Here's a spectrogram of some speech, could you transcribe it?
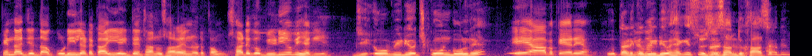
ਕਹਿੰਦਾ ਜਿੱਦਾਂ ਕੁੜੀ ਲਟਕਾਈ ਇਦਾਂ ਤੁਹਾਨੂੰ ਸਾਰਿਆਂ ਨੂੰ ਲਟਕਾਉਂ ਸਾਡੇ ਕੋਲ ਵੀਡੀਓ ਵੀ ਹੈਗੀ ਹੈ ਜੀ ਉਹ ਵੀਡੀਓ 'ਚ ਕੌਣ ਬੋਲ ਰਿਹਾ? ਇਹ ਆਪ ਕਹਿ ਰਿਹਾ। ਉਹ ਤੁਹਾਡੇ ਕੋਲ ਵੀਡੀਓ ਹੈਗੀ ਤੁਸੀਂ ਸਾਨੂੰ ਦਿਖਾ ਸਕਦੇ ਹੋ?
